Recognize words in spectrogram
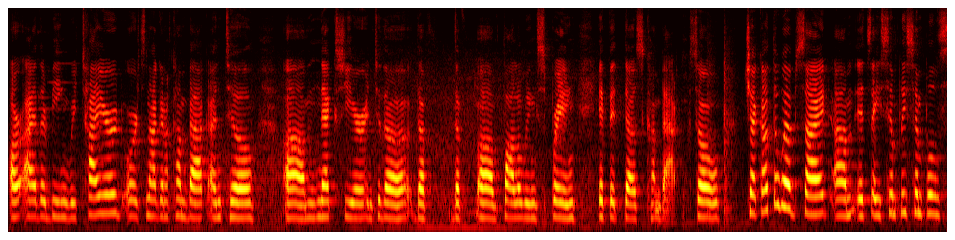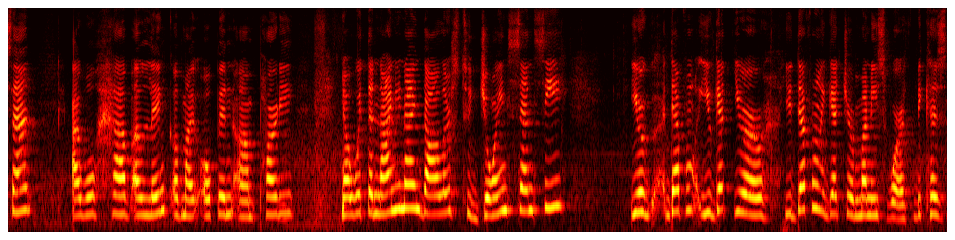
are either being retired or it's not going to come back until um, next year into the the, the uh, following spring if it does come back. So check out the website. Um, it's a simply simple scent I will have a link of my open um, party. Now with the $99 to join Scentsy, you're definitely you get your you definitely get your money's worth because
